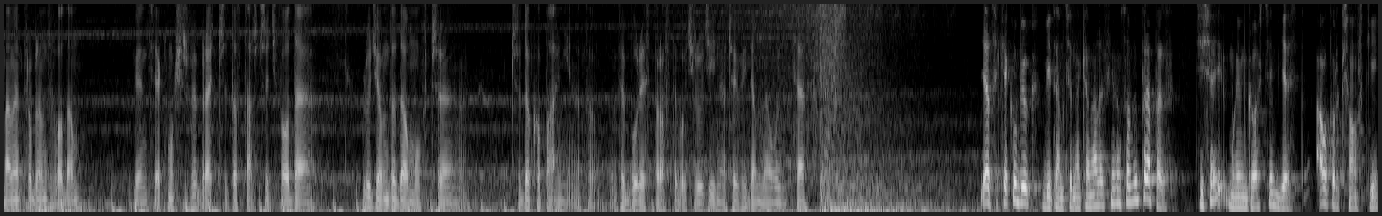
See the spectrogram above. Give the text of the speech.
Mamy problem z wodą, więc jak musisz wybrać, czy dostarczyć wodę ludziom do domów, czy, czy do kopalni, no to wybór jest prosty, bo ci ludzie inaczej wyjdą na ulicę. Jacek Jakubiuk, witam Cię na kanale Finansowy Preppers. Dzisiaj moim gościem jest autor książki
